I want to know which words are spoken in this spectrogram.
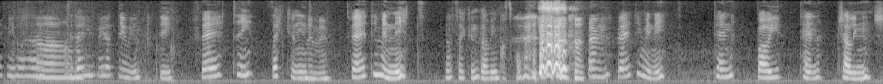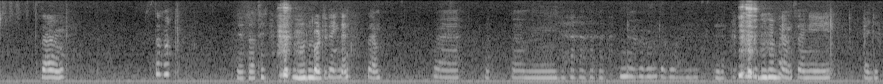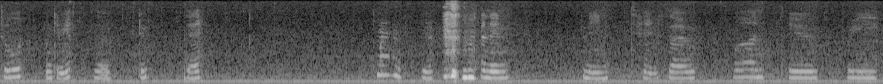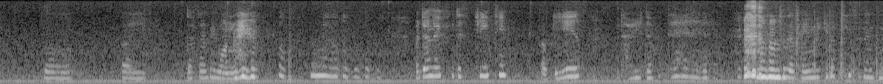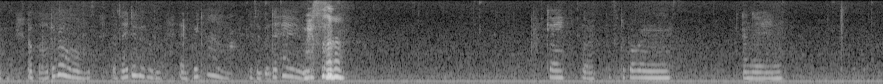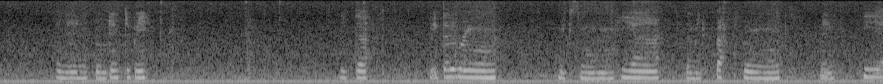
everyone. Hello. Today we are doing the 30 second, Minute. 30 minute, not second, that would be impossible. um, 30 minute, 10 by 10 challenge. So, start. Yeah, started. Mhm. Today then. So, uh, um, no, don't worry. um, so I need a little interior. So, do there. Come on. And then, and then ten. So, one, two, three, four, five. That's gonna be one room. oh no! I don't know if it is cheating. Probably is, but I don't dare. so they're trying to make it look decent and follow the rules that I do every time that I build a house. okay, so just a couple rooms and then and building to be like that. Make that a room. Make a small room here. Then be the bathroom. Then here,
